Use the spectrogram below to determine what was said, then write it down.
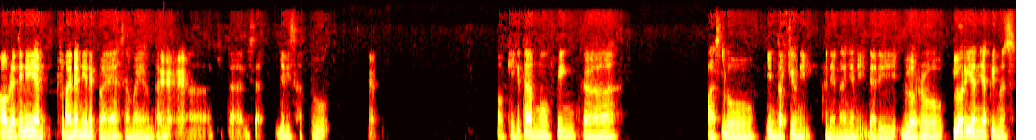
Oh, berarti ini ya pertanyaannya mirip lah ya sama yang tadi. Yeah, yeah. Uh, kita bisa jadi satu. Yeah. Oke, okay, kita moving ke pas lu interview nih, ada yang nanya nih dari Gloro, Glorian Yapinus.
